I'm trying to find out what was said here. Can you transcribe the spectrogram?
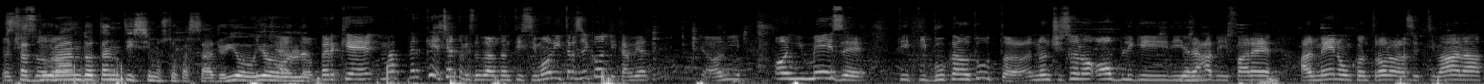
non Sta sono... durando tantissimo sto passaggio. Io, io Certo, perché, ma perché? Certo che sta durando tantissimo. Ogni tre secondi cambia. Ogni, ogni mese ti, ti bucano tutto. Non ci sono obblighi di, ra- di fare almeno un controllo alla settimana,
